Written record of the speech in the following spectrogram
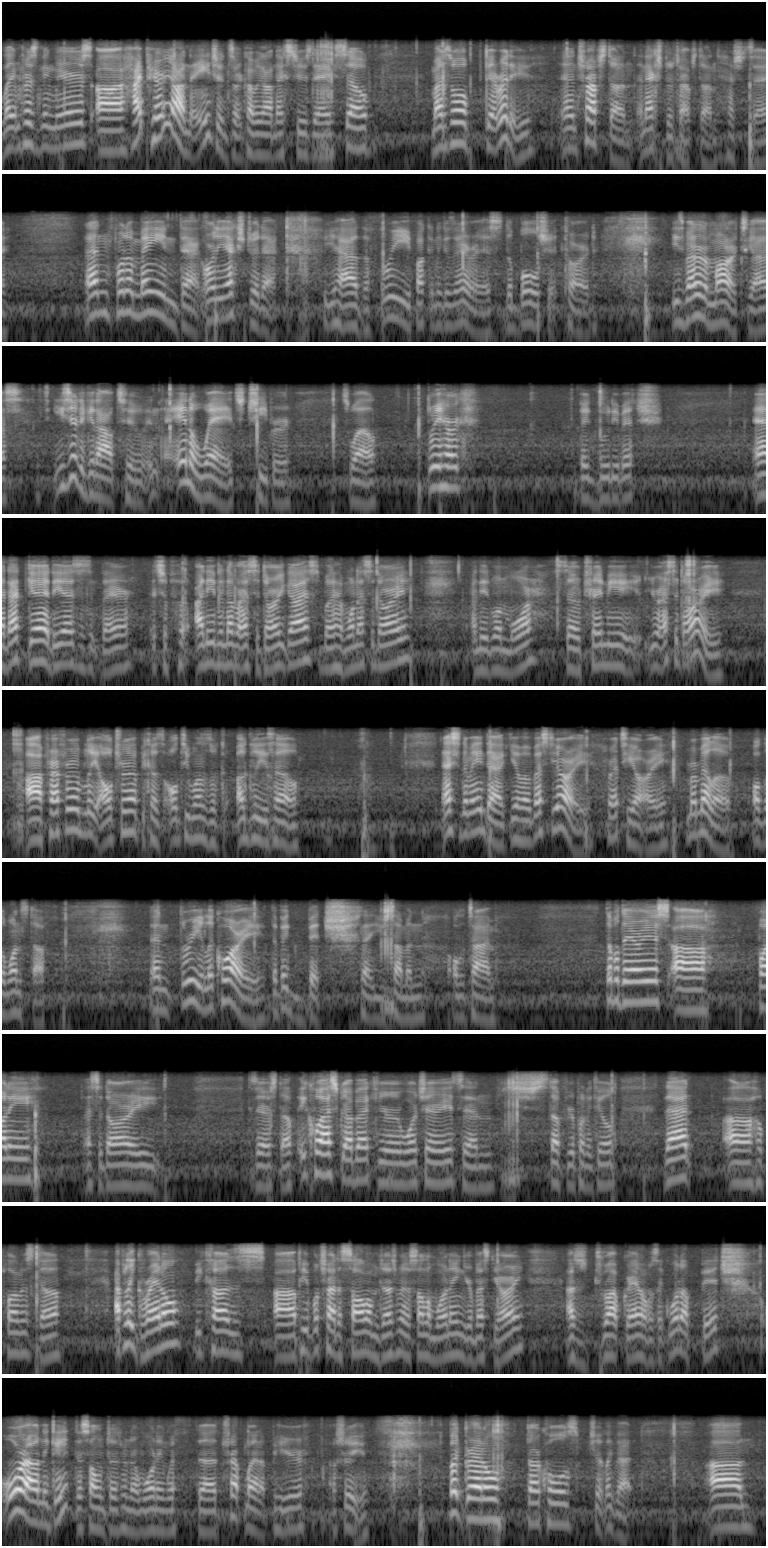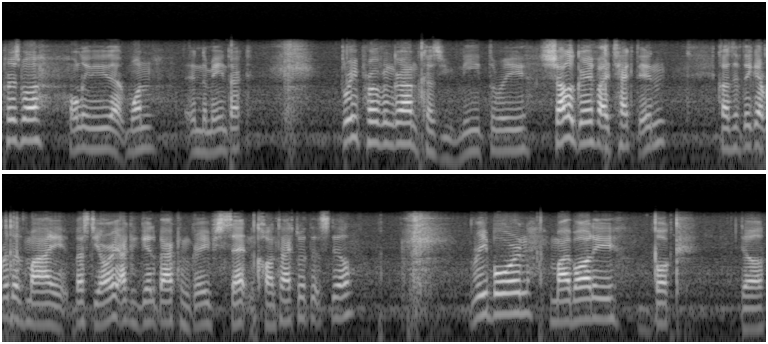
Light Imprisoning Mirrors. Uh, Hyperion Agents are coming out next Tuesday, so might as well get ready. And Trap Stun, an extra Trap Stun, I should say. Then for the main deck, or the extra deck, you have the three fucking Gyzarus, the bullshit card. He's better than Monarchs, guys. It's easier to get out, too. In, in a way, it's cheaper as well. Three Herc, the big booty bitch. And that guy Diaz isn't there. It's I need another Essedarii, guys, but I have one Essedarii. I need one more, so trade me your Essedarii. Uh, preferably Ultra, because Ulti ones look ugly as hell. Next to the main deck, you have a Bestiari, Retiari, Murmillo, all the one stuff. Then three, Laquari, the big bitch that you summon all the time. Double Darius, uh, Bunny, Essedarii, Xera stuff. Equest, grab back your War Chariots and stuff your opponent killed. That, uh, Hoplomus, duh. I play Granel because, uh, people try to Solemn Judgment or Solemn Warning your Bestiari. I just drop Granel, I was like, what up, bitch? Or I'll negate the Solemn Judgment or Warning with the trap line up here. I'll show you. But Granel, Dark Holes, shit like that. Uh, Prisma, only need that one in the main deck three Proving Ground because you need three. Shallow Grave I teched in because if they get rid of my Bestiari, I could get it back from Grave set and contact with it still. Reborn, My Body, Book, duh.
